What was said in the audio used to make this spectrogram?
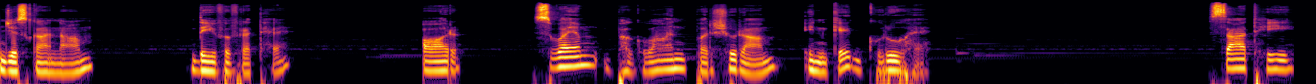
जिसका नाम देवव्रत है और स्वयं भगवान परशुराम इनके गुरु है। साथ ही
